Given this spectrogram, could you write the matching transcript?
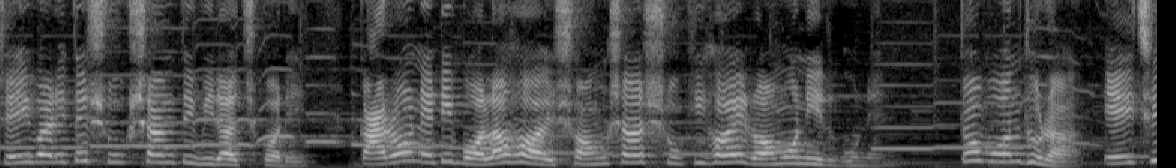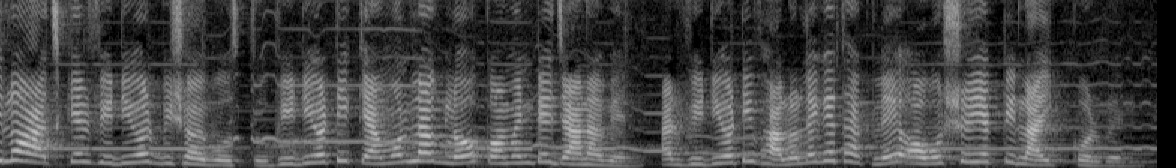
সেই বাড়িতে সুখ শান্তি বিরাজ করে। কারণ এটি বলা হয়, সংসার সুখী হয় রমণীর গুণে। তো বন্ধুরা, এই ছিল আজকের ভিডিওর বিষয়বস্তু। ভিডিওটি কেমন লাগল কমেন্টে জানাবেন। আর ভিডিওটি ভালো লেগে থাকলে অবশ্যই একটি লাইক করবেন।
